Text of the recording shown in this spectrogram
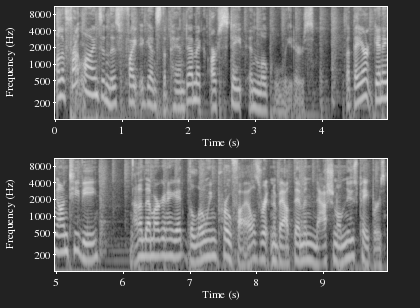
On the front lines in this fight against the pandemic are state and local leaders. But they aren't getting on TV. None of them are going to get glowing profiles written about them in national newspapers.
